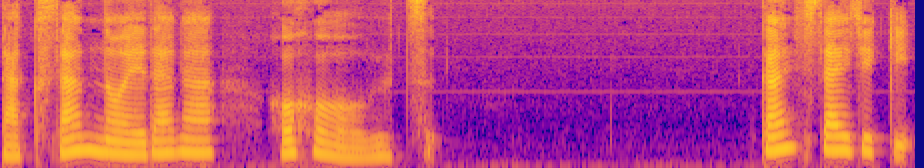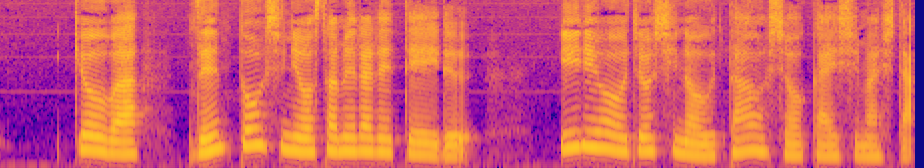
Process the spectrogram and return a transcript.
たくさんの枝が頬を打つ。監視祭時期、今日は前頭詩に収められている医療女子の歌を紹介しました。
